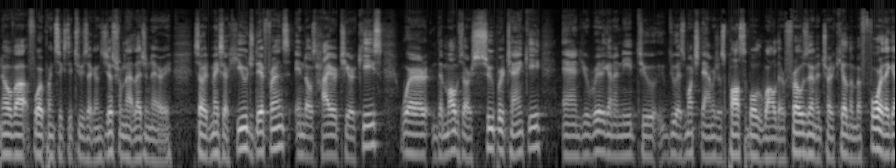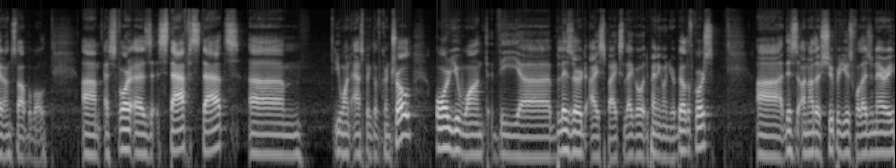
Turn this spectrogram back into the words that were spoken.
Nova 4.62 seconds just from that legendary. So it makes a huge difference in those higher tier keys where the mobs are super tanky and you're really going to need to do as much damage as possible while they're frozen and try to kill them before they get unstoppable. Um, as far as staff stats, um, you want aspect of control or you want the uh, Blizzard Ice Spikes Lego, depending on your build, of course. Uh, this is another super useful legendary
